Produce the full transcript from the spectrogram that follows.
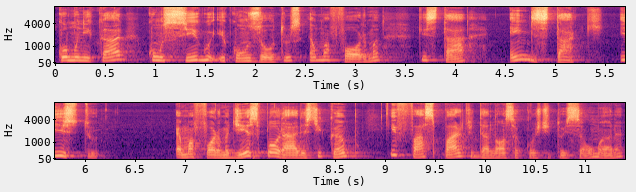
comunicar consigo e com os outros é uma forma que está em destaque. Isto é uma forma de explorar este campo e faz parte da nossa constituição humana,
